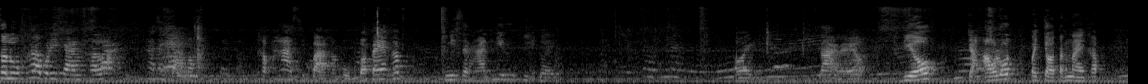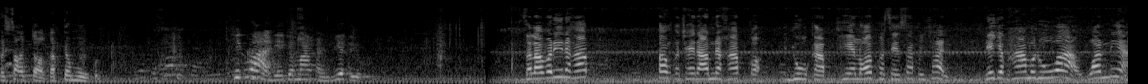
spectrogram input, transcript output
สรุปค่าบริการคันละ50บาทเนาะครับ50บาทครับผมปะแป๊ะครับ มีสถานที่ทุกทีเลยเอาไว้ได้แล้ว เดี๋ยวจะเอารถไปจอดตั้งในครับ ไปซ่อนจอดกับเจ้าหมูคิดว่าเดี๋ยวจะมากันเยอะอยู่สำหรับวันนี้นะครับ ต้องกระชัยดำนะครับ ก็อยู่กับ K100% Suspension เดี๋ยวจะพามาดูว่าวันเนี้ย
